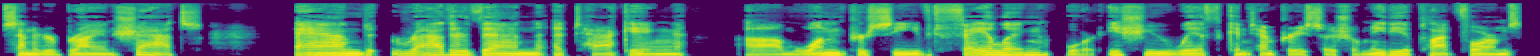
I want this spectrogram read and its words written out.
Senator Brian Schatz, and rather than attacking um, one perceived failing or issue with contemporary social media platforms,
